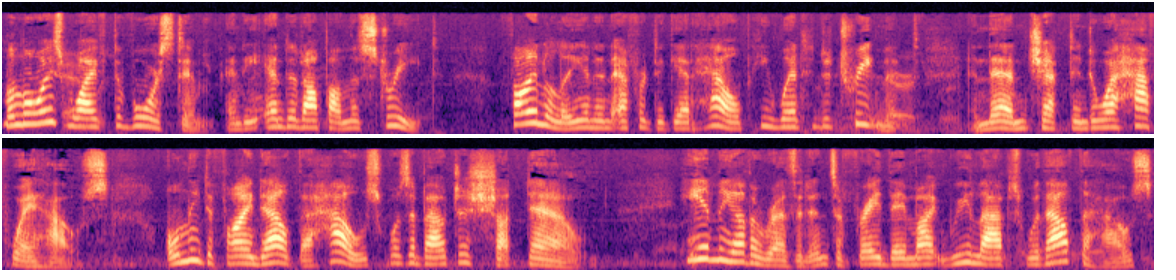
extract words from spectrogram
Molloy's wife divorced him, and he ended up on the street. Finally, in an effort to get help, he went into treatment and then checked into a halfway house, only to find out the house was about to shut down. He and the other residents, afraid they might relapse without the house,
